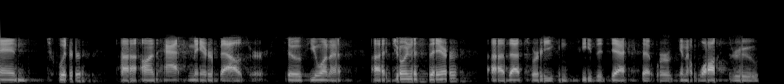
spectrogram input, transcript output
and Twitter on at Mayor Bowser. So if you want to join us there, that's where you can see the deck that we're going to walk through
